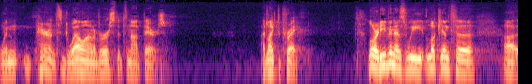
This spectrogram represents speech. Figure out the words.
when parents dwell on a verse that's not theirs. I'd like to pray. Lord, even as we look into uh,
